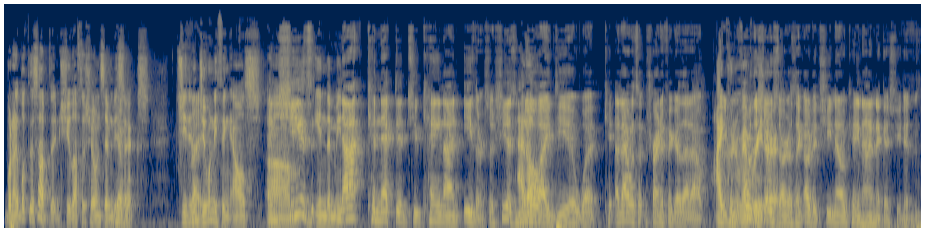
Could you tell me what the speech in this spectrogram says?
when I looked this up. that She left the show in '76. she didn't Right. do anything else. and um, she is in the mean- not connected to K9 either, so she has At no all. idea what. And I was trying to figure that out. I couldn't before remember the show started. I was like, oh, did she know K9? I guess she didn't.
